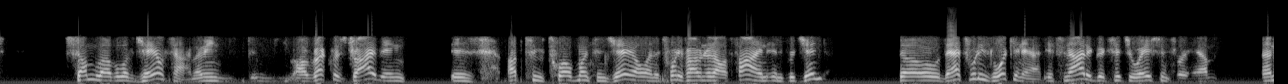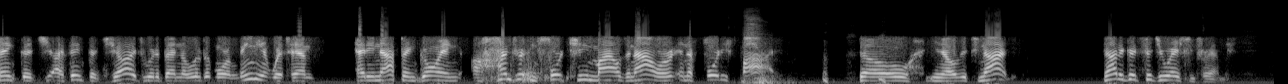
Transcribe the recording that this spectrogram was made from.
some level of jail time. I mean, uh, reckless driving is up to 12 months in jail and a $2,500 fine in Virginia. So that's what he's looking at. It's not a good situation for him. I think that I think the judge would have been a little bit more lenient with him had he not been going 114 miles an hour in a 45. So you know, it's not not a good situation for him.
